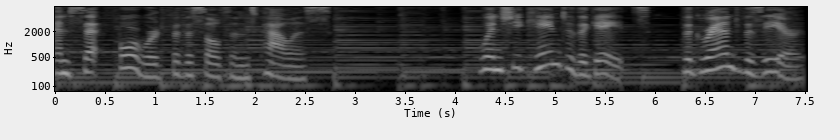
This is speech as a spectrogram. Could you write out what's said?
and set forward for the Sultan's palace. When she came to the gates, the Grand Vizier,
